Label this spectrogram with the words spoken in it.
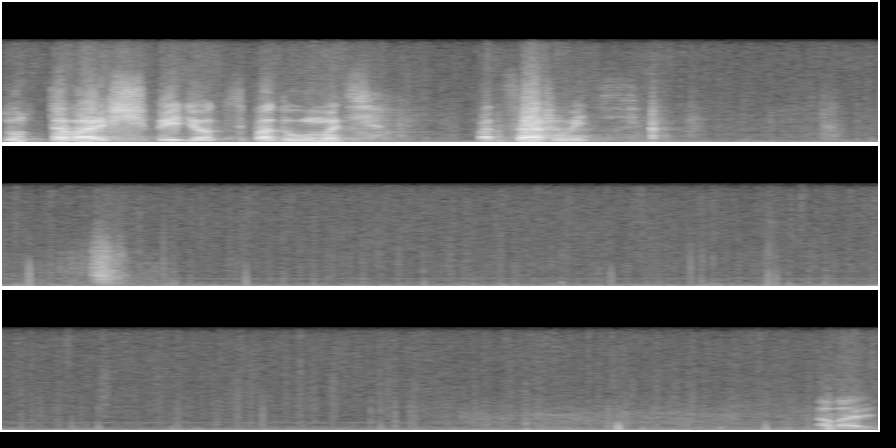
Тут, товарищ, придется подумать. Подсаживайтесь. Товарищи,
